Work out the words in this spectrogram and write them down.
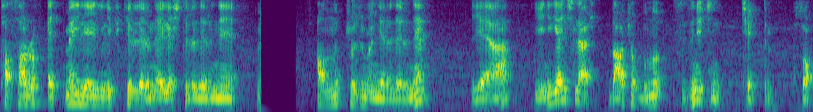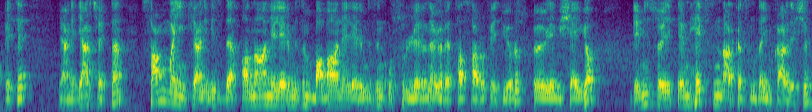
tasarruf etme ile ilgili fikirlerini, eleştirilerini, anlık çözüm önerilerini? Ya yeni gençler. Daha çok bunu sizin için çektim sohbeti. Yani gerçekten sanmayın ki hani biz de anneannelerimizin, babaannelerimizin usullerine göre tasarruf ediyoruz. Öyle bir şey yok. Demin söylediklerimin hepsinin arkasındayım kardeşim.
